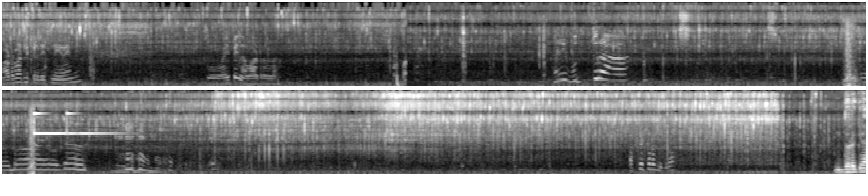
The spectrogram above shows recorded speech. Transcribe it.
వాటర్ బాటిల్ ఇక్కడ తెచ్చిన ఏమైంది? అయిపోయిందా వాటర్ అలా? వద్దురా. దొరికిన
